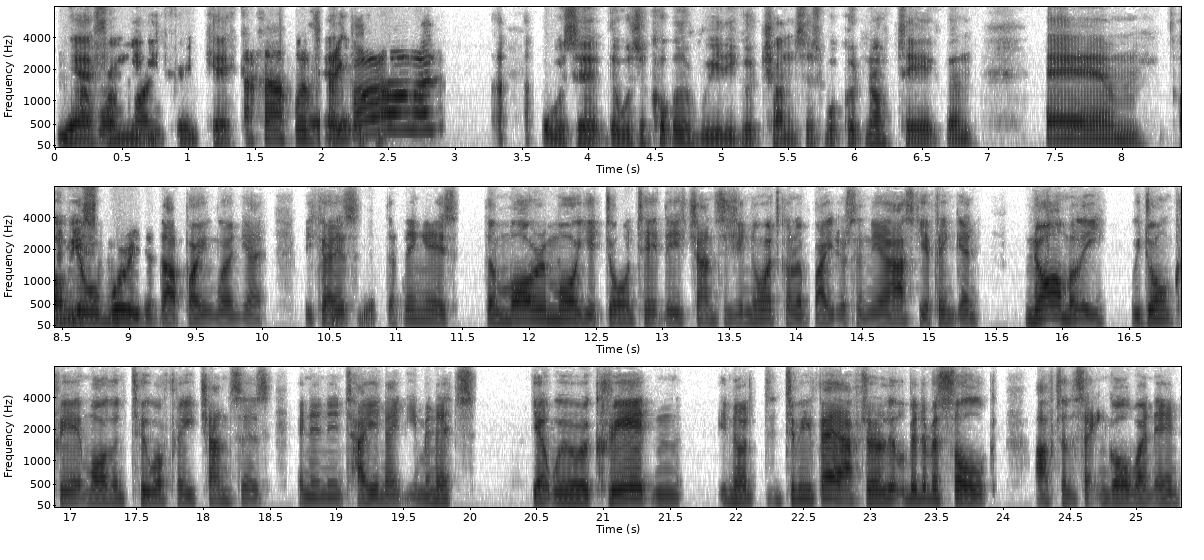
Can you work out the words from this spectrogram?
yeah at from the free kick. I was Yeah, like, oh, man. There was a there was a couple of really good chances. We could not take them. Um, And you were worried at that point, weren't you? Because Yeah. the thing is, the more and more you don't take these chances, you know it's going to bite us in the ass. You're thinking, normally, we don't create more than two or three chances in an entire 90 minutes. Yet we were creating, you know, t- to be fair, after a little bit of a sulk, after the second goal went in,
